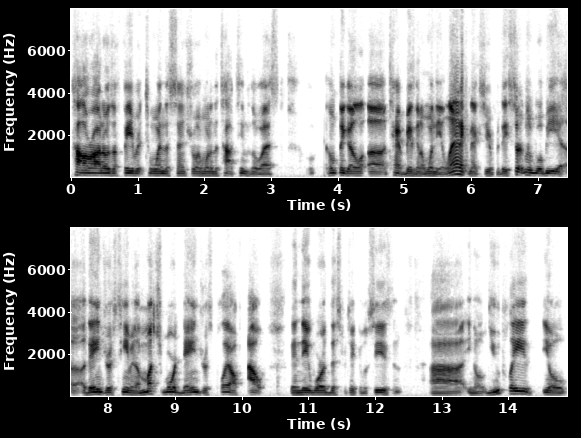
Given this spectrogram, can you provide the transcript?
Colorado as a favorite to win the Central and one of the top teams in the West. I don't think uh, Tampa Bay is going to win the Atlantic next year, but they certainly will be a, a, dangerous team and a much more dangerous playoff out than they were this particular season. Uh, you know, you played, you know,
